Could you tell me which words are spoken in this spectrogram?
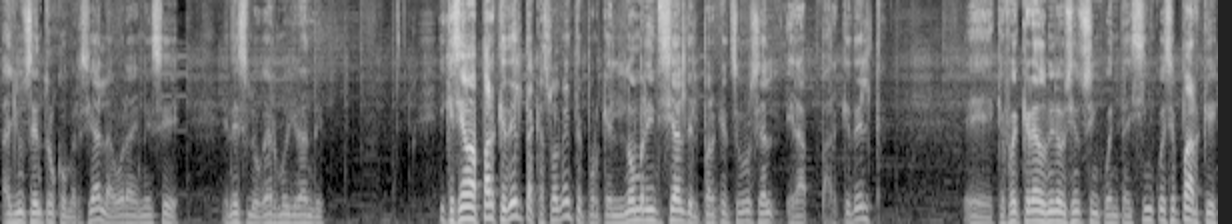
Hay un centro comercial ahora en ese, en ese lugar muy grande. Y que se llama Parque Delta, casualmente, porque el nombre inicial del Parque del Seguro Social era Parque Delta, eh, que fue creado en 1955 ese parque.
